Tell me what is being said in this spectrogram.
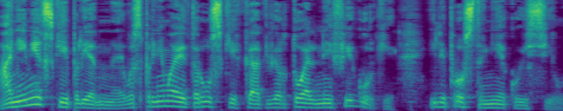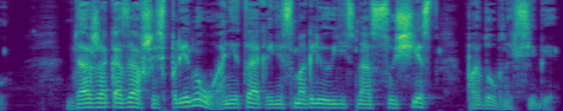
А немецкие пленные воспринимают русских как виртуальные фигурки или просто некую силу. Даже оказавшись в плену, они так и не смогли увидеть в нас существ, подобных себе.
